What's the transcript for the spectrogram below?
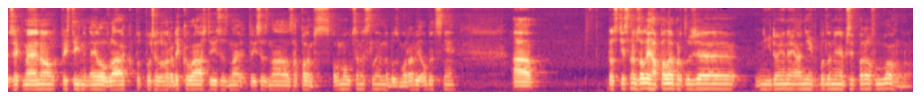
řekl jméno, když nejelo vlak, podpořil ho Radek Kovář, který se zná, který se zná s Hapalem z Olmouce, myslím, nebo z Moravy obecně. A prostě jsme vzali Hapale, protože nikdo jiný ani podle mě nepřipadal v úvahu. No.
